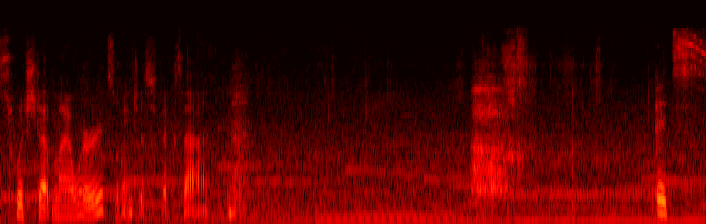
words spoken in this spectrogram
switched up my words. Let me just fix that. it's.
